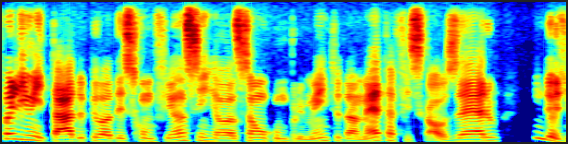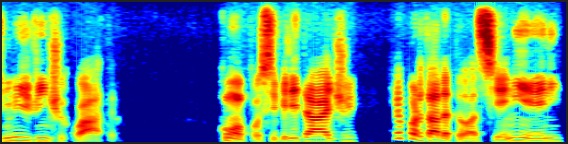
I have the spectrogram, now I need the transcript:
foi limitado pela desconfiança em relação ao cumprimento da meta fiscal zero em 2024, com a possibilidade, reportada pela CNN,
